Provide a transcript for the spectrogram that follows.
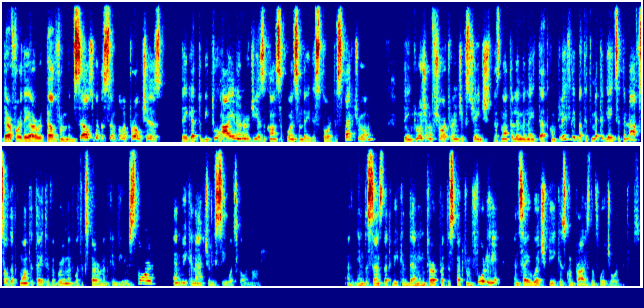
therefore they are repelled from themselves with the simple approaches. They get to be too high in energy as a consequence and they distort the spectrum. The inclusion of short range exchange does not eliminate that completely, but it mitigates it enough so that quantitative agreement with experiment can be restored and we can actually see what's going on. And in the sense that we can then interpret the spectrum fully and say which peak is comprised of which orbitals.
